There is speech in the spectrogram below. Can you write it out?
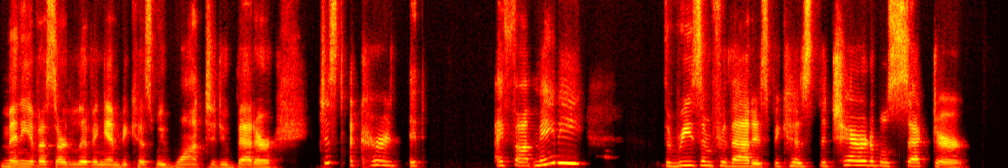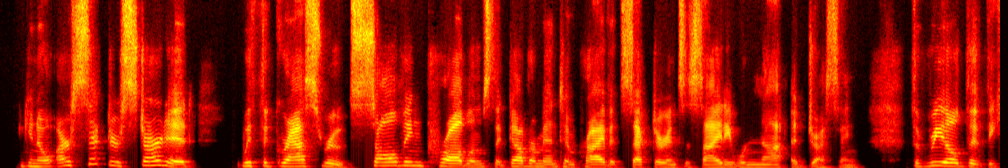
many of us are living in because we want to do better, just occurred. It, I thought maybe the reason for that is because the charitable sector, you know, our sector started with the grassroots, solving problems that government and private sector and society were not addressing. The real, the, the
